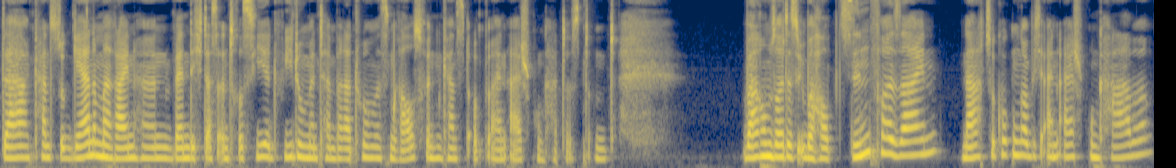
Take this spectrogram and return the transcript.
da kannst du gerne mal reinhören, wenn dich das interessiert, wie du mit Temperaturmessen rausfinden kannst, ob du einen Eisprung hattest. Und warum sollte es überhaupt sinnvoll sein, nachzugucken, ob ich einen Eisprung habe?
